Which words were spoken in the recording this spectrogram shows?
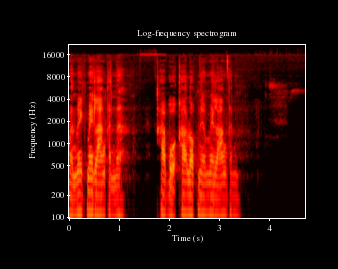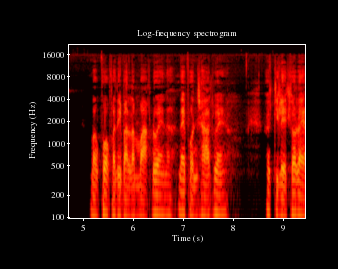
มันไม่ไม่ล้างกันนะค่าบวกค่าลบเนี่ยไม่ล้างกัน บางพวกปฏิบัติลำบากด้วยนะได้ผลช้าด้วยกิเลสก็แรง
